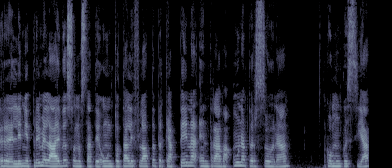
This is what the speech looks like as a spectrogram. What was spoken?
Le mie prime live sono state un totale flop perché appena entrava una persona comunque sia,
